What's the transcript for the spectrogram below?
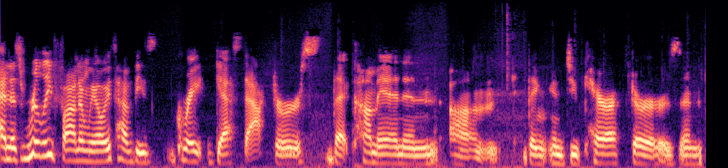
and it's really fun. And we always have these great guest actors that come in and um, they and do characters and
